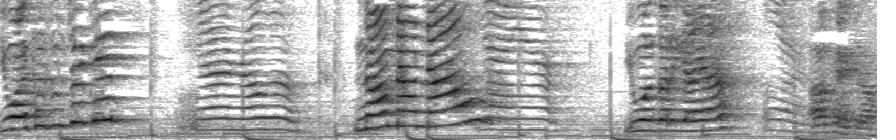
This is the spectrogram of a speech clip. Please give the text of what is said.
You want to cook some chicken? No, no, no. No, no, no. Yeah, yeah. You want to go to Yaya? Yeah. Okay, go.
